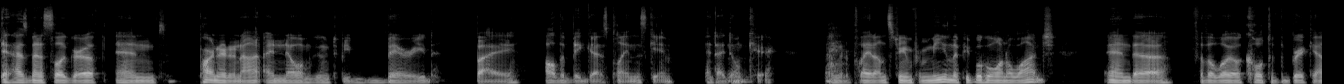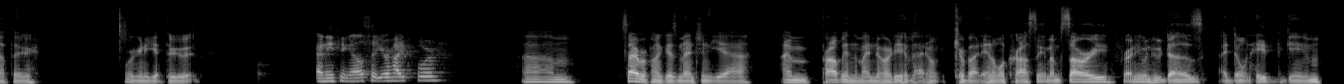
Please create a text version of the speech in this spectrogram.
it has been a slow growth. And partnered or not, I know I'm going to be buried by all the big guys playing this game, and I don't Mm. care. I'm going to play it on stream for me and the people who want to watch, and uh, for the loyal cult of the brick out there. We're going to get through it. Anything else that you're hyped for? Um, Cyberpunk is mentioned, yeah. I'm probably in the minority if I don't care about Animal Crossing, and I'm sorry for anyone who does. I don't hate the game.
